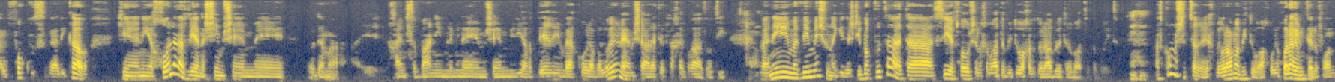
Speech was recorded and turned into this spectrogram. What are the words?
על פוקוס ועל עיקר, כי אני יכול להביא אנשים שהם, אה, לא יודע מה, חיים סבנים למיניהם שהם מיליארדרים והכל, אבל לא יהיה להם שעה לתת לחברה הזאת. ואני מביא מישהו, נגיד יש לי בקבוצה את ה-CFO של חברת הביטוח הגדולה ביותר בארצות הברית. אז כל מה שצריך בעולם הביטוח, הוא יכול להרים טלפון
